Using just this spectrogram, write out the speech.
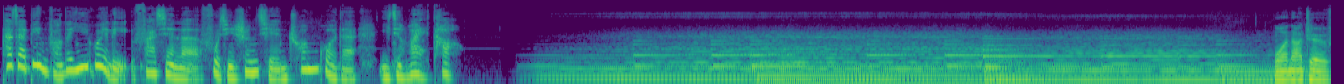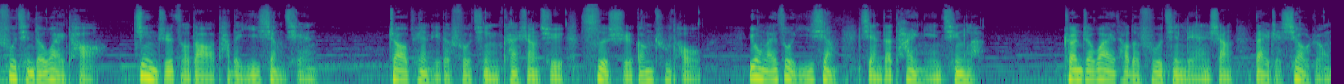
他在病房的衣柜里发现了父亲生前穿过的一件外套。我拿着父亲的外套，径直走到他的遗像前。照片里的父亲看上去四十刚出头，用来做遗像显得太年轻了。穿着外套的父亲脸上带着笑容。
